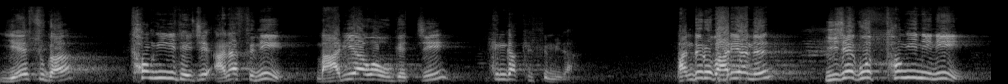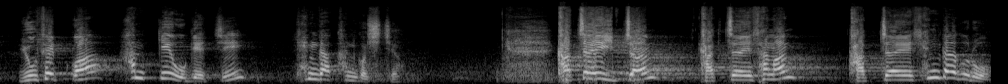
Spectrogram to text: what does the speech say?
예수가 성인이 되지 않았으니 마리아와 오겠지 생각했습니다. 반대로 마리아는 이제 곧 성인이니 요셉과 함께 오겠지 생각한 것이죠. 각자의 입장, 각자의 상황, 각자의 생각으로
